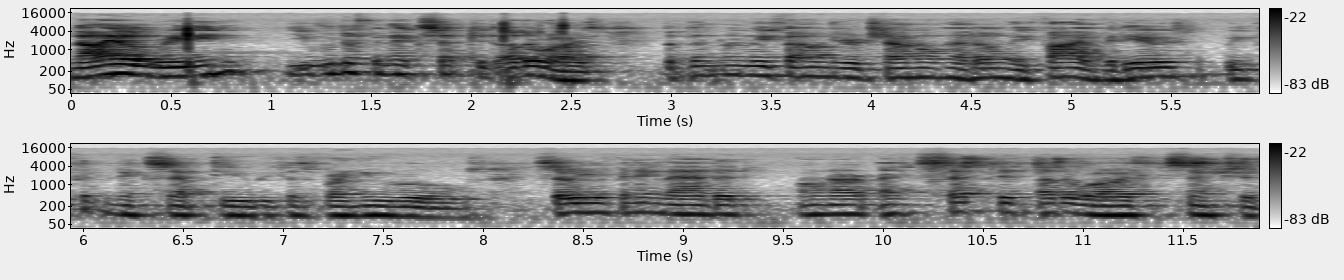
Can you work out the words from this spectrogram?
NileGreen, you would have been accepted otherwise, but then when we found your channel had only 5 videos, we couldn't accept you because of our new rules, so you've been added on our accepted otherwise section.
